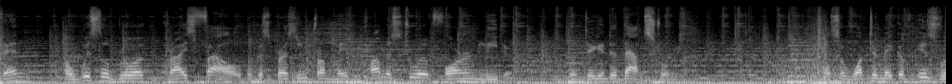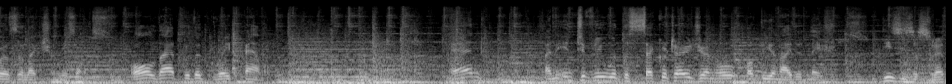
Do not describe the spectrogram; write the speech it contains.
Then, a whistleblower cries foul because President Trump made a promise to a foreign leader. We'll dig into that story. Also, what to make of Israel's election results. All that with a great panel. And an interview with the Secretary General of the United Nations. This is a threat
